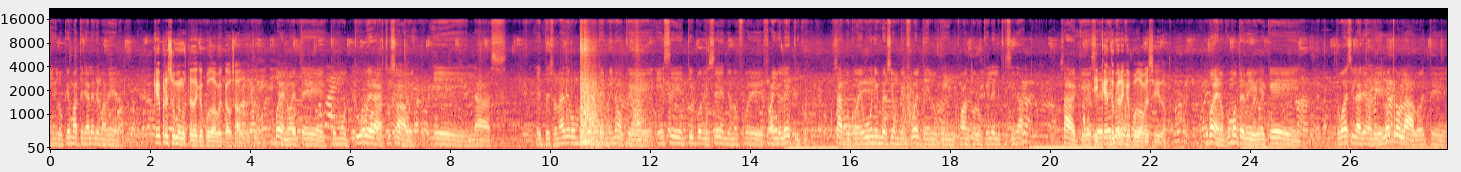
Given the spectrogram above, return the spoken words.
en lo que es materiales de madera. ¿Qué presumen ustedes que pudo haber causado esto? Bueno, este, como tú verás, tú sabes, eh, las, el personal de bomberos determinó que ese tipo de incendio no fue fallo eléctrico, ¿sabes? Porque hubo una inversión bien fuerte en, lo que, en cuanto a lo que es la electricidad. ¿sabes? Que ¿Y qué tú crees que pudo haber sido? Bueno, como te digo, es que te voy a decir la realidad. Del otro lado, este,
